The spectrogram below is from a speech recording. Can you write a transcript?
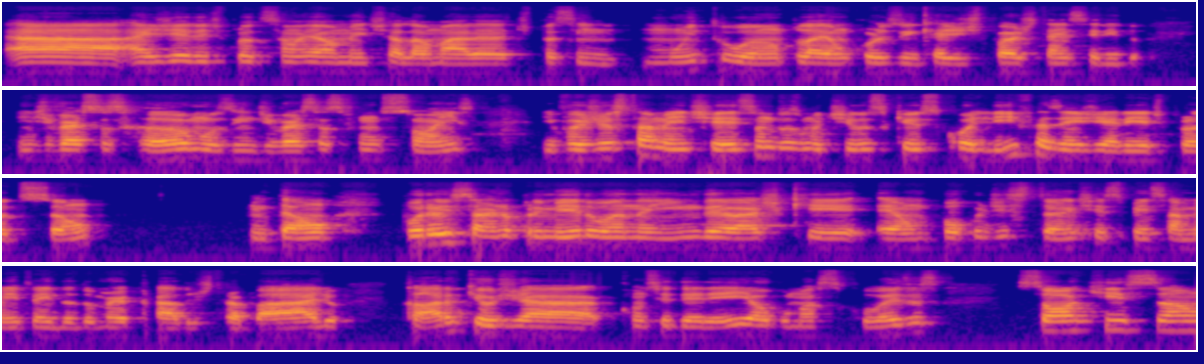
A, a engenharia de produção realmente ela é uma área, tipo assim, muito ampla. É um curso em que a gente pode estar inserido em diversos ramos, em diversas funções, e foi justamente esse um dos motivos que eu escolhi fazer engenharia de produção. Então, por eu estar no primeiro ano ainda, eu acho que é um pouco distante esse pensamento ainda do mercado de trabalho. Claro que eu já considerei algumas coisas, só que são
